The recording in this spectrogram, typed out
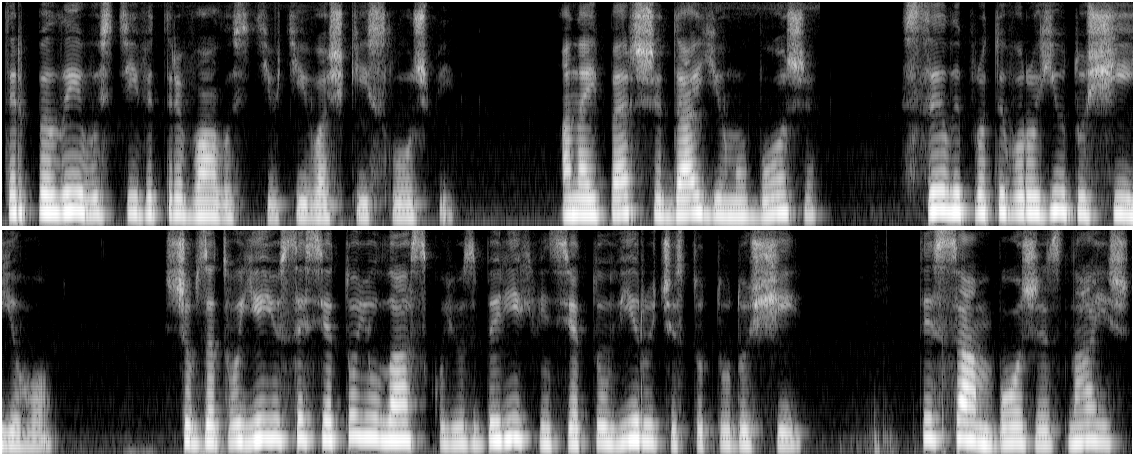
терпеливості і витривалості в тій важкій службі, а найперше дай йому, Боже, сили проти ворогів душі Його, щоб за Твоєю всесвятою ласкою зберіг він святу віру й чистоту душі. Ти сам, Боже, знаєш,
